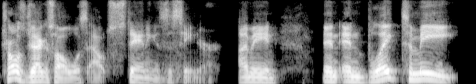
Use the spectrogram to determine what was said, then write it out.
Charles Jagusah was outstanding as a senior. I mean, and and Blake to me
